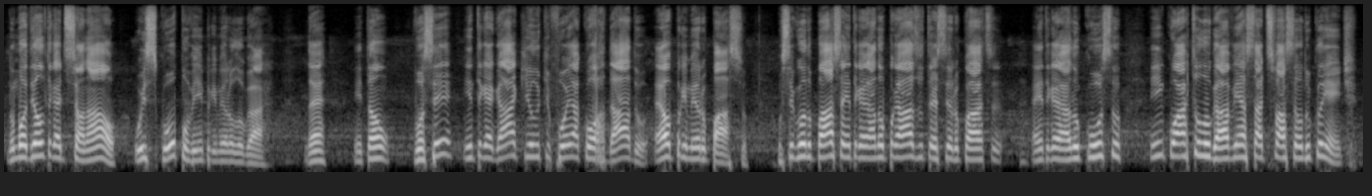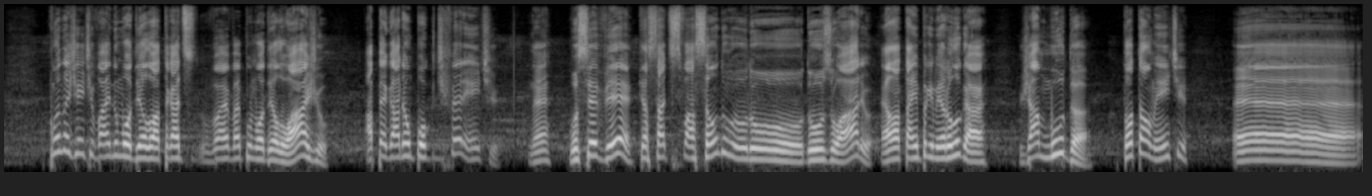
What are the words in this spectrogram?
No modelo tradicional, o escopo vem em primeiro lugar. Né? Então, você entregar aquilo que foi acordado é o primeiro passo. O segundo passo é entregar no prazo, o terceiro passo é entregar no custo, e em quarto lugar vem a satisfação do cliente. Quando a gente vai no modelo vai, vai para o modelo ágil, a pegada é um pouco diferente. Né? Você vê que a satisfação do, do, do usuário ela está em primeiro lugar. Já muda totalmente é,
